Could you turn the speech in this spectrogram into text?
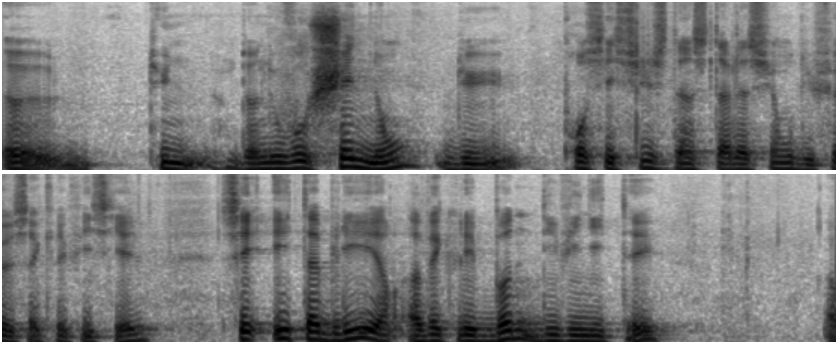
d'un nouveau chaînon du processus d'installation du feu sacrificiel c'est établir avec les bonnes divinités, à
